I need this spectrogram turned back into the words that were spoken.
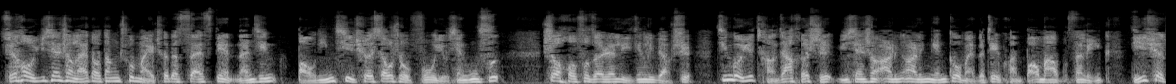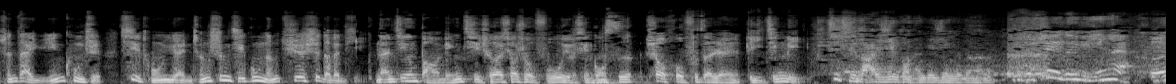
随后，于先生来到当初买车的 4S 店南京宝宁汽车销售服务有限公司，售后负责人李经理表示，经过与厂家核实，于先生2020年购买的这款宝马530的确存在语音控制系统远程升级功能缺失的问题。南京宝宁汽车销售服务有限公司售后负责人李经理，具体哪一些功能可以应用到呢？这个语音啊和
